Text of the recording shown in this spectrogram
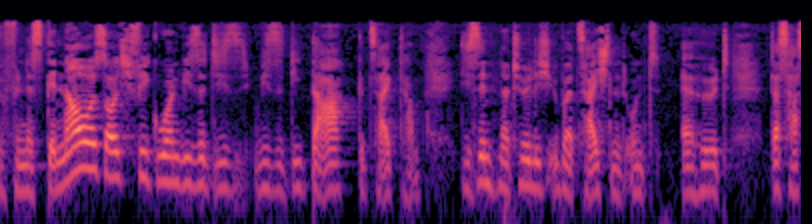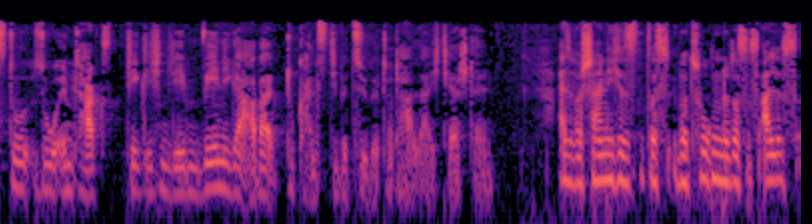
Du findest genau solche Figuren, wie sie, die, wie sie die da gezeigt haben. Die sind natürlich überzeichnet und erhöht. Das hast du so im tagtäglichen Leben weniger, aber du kannst die Bezüge total leicht herstellen. Also wahrscheinlich ist das Überzogene, dass es alles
